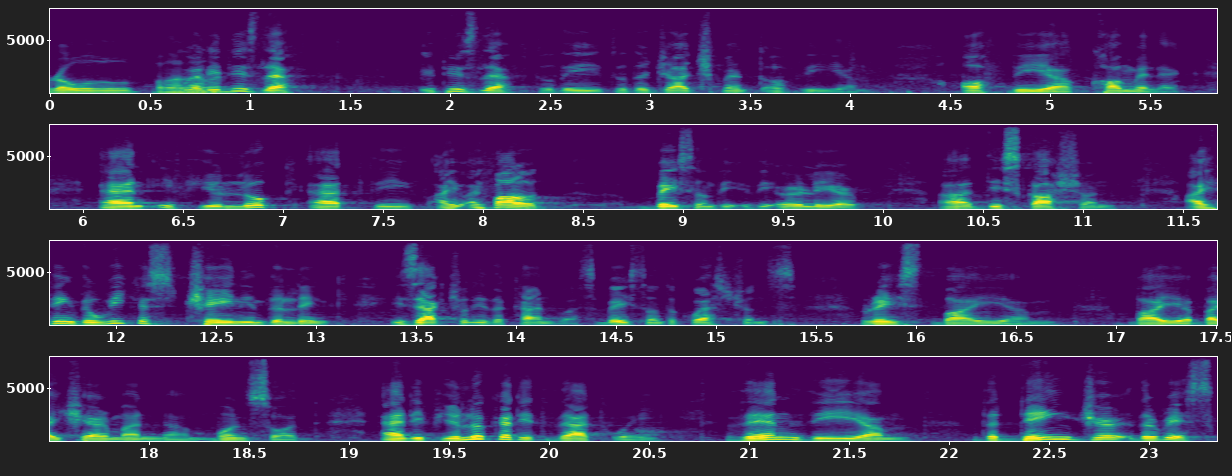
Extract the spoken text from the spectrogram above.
Raul Well, it is left, it is left to the, to the judgment of the, um, of the uh, COMELEC. And if you look at the, I, I followed, based on the, the earlier uh, discussion, I think the weakest chain in the link is actually the canvass, based on the questions raised by, um, by, uh, by Chairman um, Monsod. And if you look at it that way, then the, um, the danger, the risk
